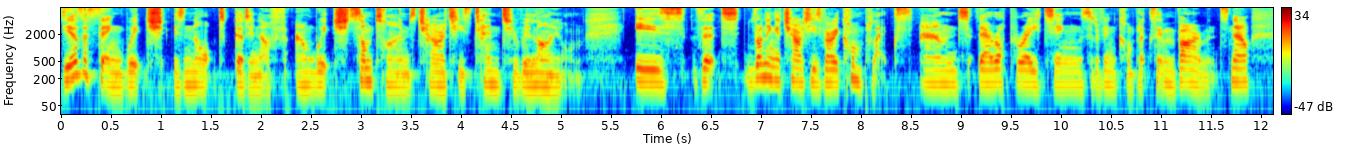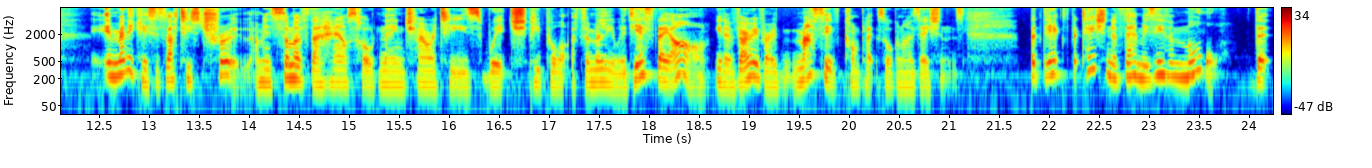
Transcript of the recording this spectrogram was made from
The other thing which is not good enough and which sometimes charities tend to rely on is that running a charity is very complex and they're operating sort of in complex environments. Now, in many cases, that is true. I mean, some of the household name charities which people are familiar with, yes, they are, you know, very, very massive, complex organisations. But the expectation of them is even more that,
